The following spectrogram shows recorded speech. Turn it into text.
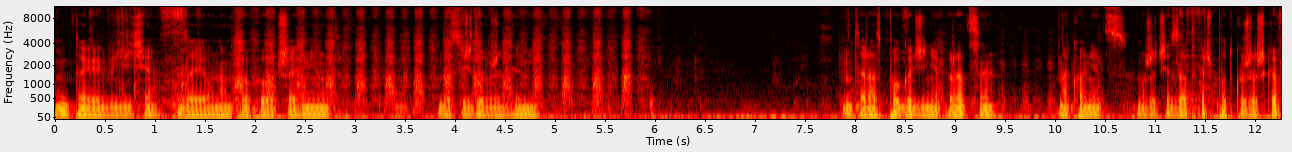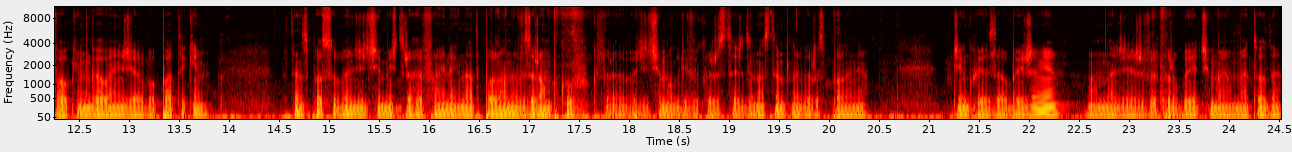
I tak jak widzicie, zajęło nam to około 3 minut. Dosyć dobrze dymi. No teraz po godzinie pracy, na koniec możecie zatkać podkurzacz kawałkiem gałęzi albo patykiem. W ten sposób będziecie mieć trochę fajnych nadpalonych zrąbków, które będziecie mogli wykorzystać do następnego rozpalenia. Dziękuję za obejrzenie. Mam nadzieję, że wypróbujecie moją metodę.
